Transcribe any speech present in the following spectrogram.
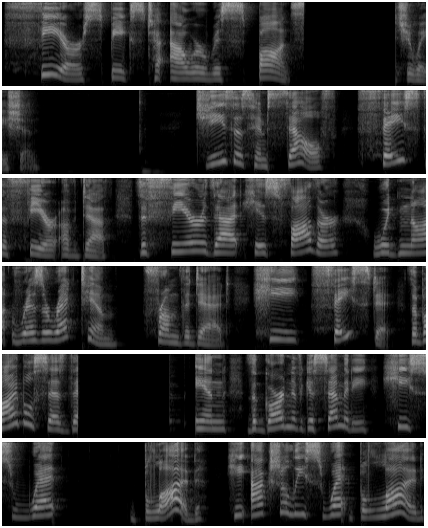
fear speaks to our response situation. Jesus himself faced the fear of death, the fear that his father would not resurrect him from the dead. He faced it. The Bible says that in the Garden of Gethsemane, he sweat blood. He actually sweat blood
